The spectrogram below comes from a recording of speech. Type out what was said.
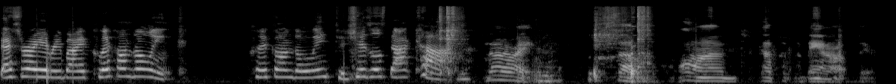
That's right, everybody. Click on the link. Click on the link to chisels.com. All right. So, on, gotta put my banner up there.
